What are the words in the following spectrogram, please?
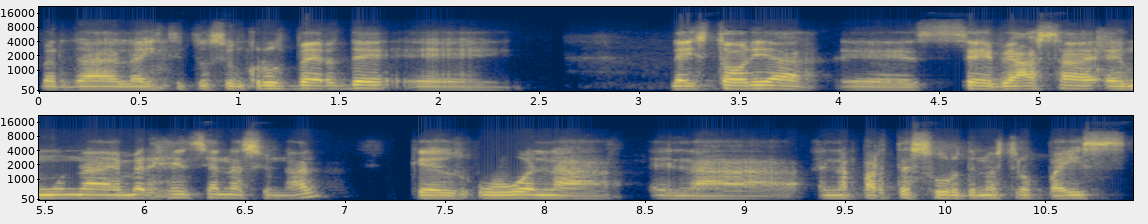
¿verdad? La institución Cruz Verde, la historia se basa en una emergencia nacional que hubo en la, en la, en la parte sur de nuestro país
